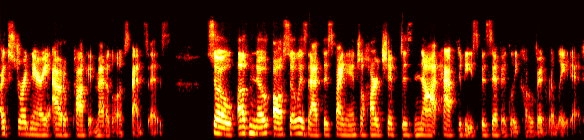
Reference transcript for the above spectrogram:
extraordinary out-of-pocket medical expenses. So of note also is that this financial hardship does not have to be specifically COVID related.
